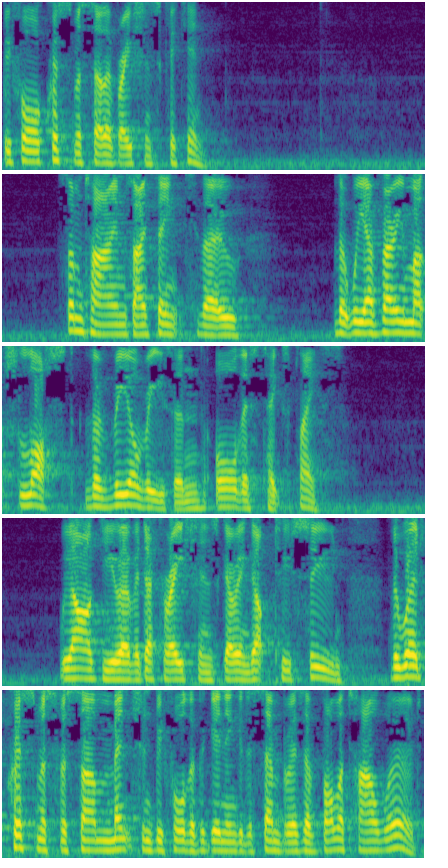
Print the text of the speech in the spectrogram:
before Christmas celebrations kick in. Sometimes I think, though, that we have very much lost the real reason all this takes place. We argue over decorations going up too soon. The word Christmas for some, mentioned before the beginning of December, is a volatile word.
